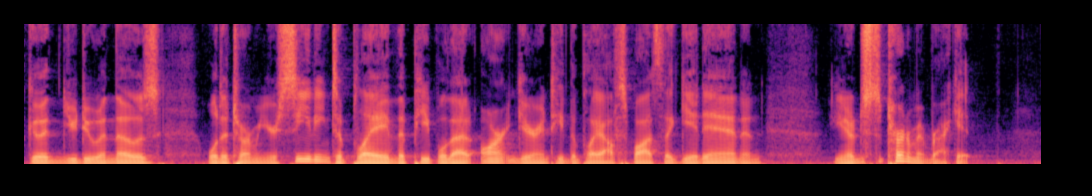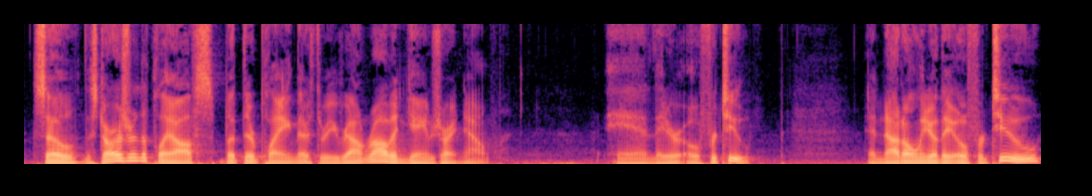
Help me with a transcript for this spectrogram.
good you do in those will determine your seeding to play the people that aren't guaranteed the playoff spots that get in and, you know, just a tournament bracket. So the Stars are in the playoffs, but they're playing their three round robin games right now. And they are 0 for 2. And not only are they 0 for 2,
